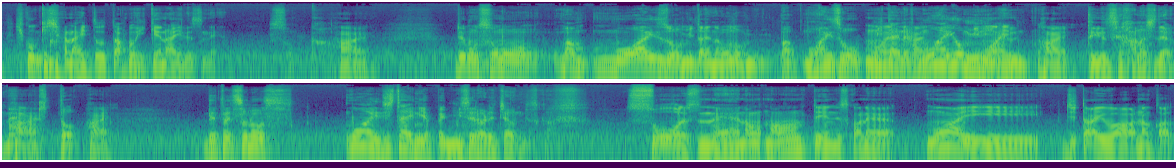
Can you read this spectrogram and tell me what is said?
飛行機じゃないと多分行けないですね。そっか。はいでもそのまあモアイ像みたいなものを、まあ、モアイ像みたいなはい。モアイを見に行くっていう話だよね、はい。きっと。はい。でやっぱりそのモアイ自体にやっぱり見せられちゃうんですか？そうですね。ななんて言うんですかね。モアイ自体はなんか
